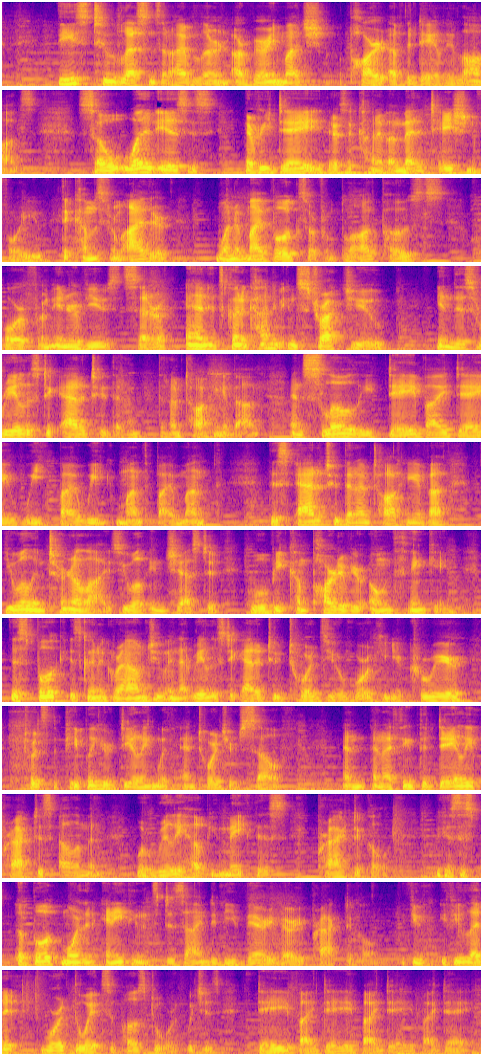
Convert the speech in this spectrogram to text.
These two lessons that I've learned are very much part of the Daily Laws. So what it is, is every day there's a kind of a meditation for you that comes from either one of my books or from blog posts or from interviews, etc. And it's going to kind of instruct you in this realistic attitude that I'm, that I'm talking about. And slowly, day by day, week by week, month by month, this attitude that I'm talking about you will internalize, you will ingest it, it will become part of your own thinking. This book is going to ground you in that realistic attitude towards your work and your career, towards the people you're dealing with, and towards yourself. And, and I think the daily practice element will really help you make this practical because this a book more than anything that's designed to be very, very practical. If you, if you let it work the way it's supposed to work, which is day by day by day by day.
